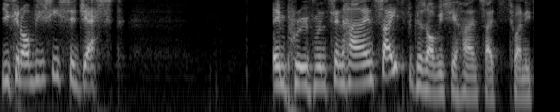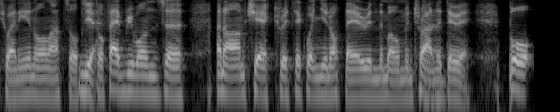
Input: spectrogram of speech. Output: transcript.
You can obviously suggest improvements in hindsight because obviously hindsight's 2020 and all that sort of Yeah. stuff. Everyone's a, an armchair critic when you're not there in the moment trying to do it. But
